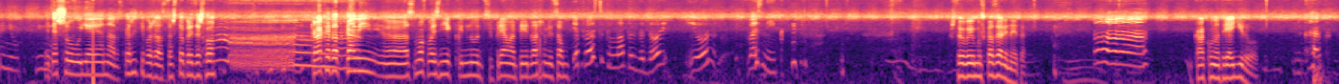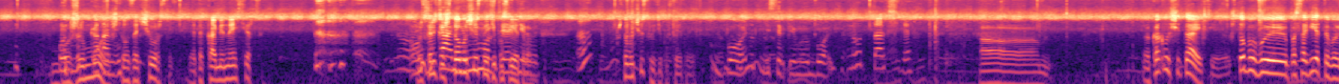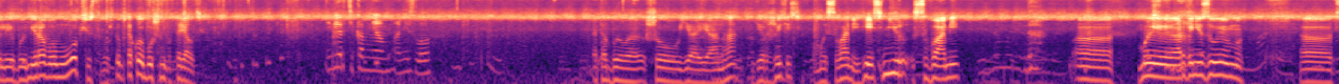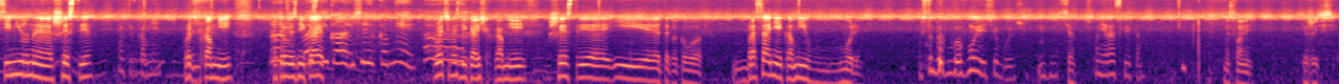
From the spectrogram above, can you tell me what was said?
для него. как ему. Это шоу «Я и она». Расскажите, пожалуйста, что произошло? Как этот камень э, смог возникнуть прямо перед вашим лицом? Я просто плыла под водой, и он возник. Что вы ему сказали на это? А, Как он отреагировал? Никак. Боже же мой, что за черствость? Это каменное сердце. Же Расскажите, что вы чувствуете после этого? Что вы чувствуете после этого? Боль, нестерпимую боль. Ну, так себе. А, Как вы считаете, что бы вы посоветовали бы мировому обществу, чтобы такое больше не повторялось? Не верьте камням, они зло. Это было шоу «Я и она». Держитесь, мы с вами, весь мир с вами. А, Мы организуем а, всемирное шествие Против камней. против камней, Против возникает возникающих камней. А, против возникающих камней, шествие и это как его бросание камней в море. Чтобы их было в море еще больше. Мгм. Все, Чтобы они росли там. мы с вами. Держитесь.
